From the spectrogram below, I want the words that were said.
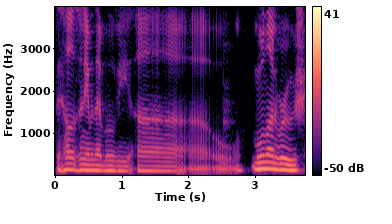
the hell is the name of that movie? Uh, Moulin Rouge.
